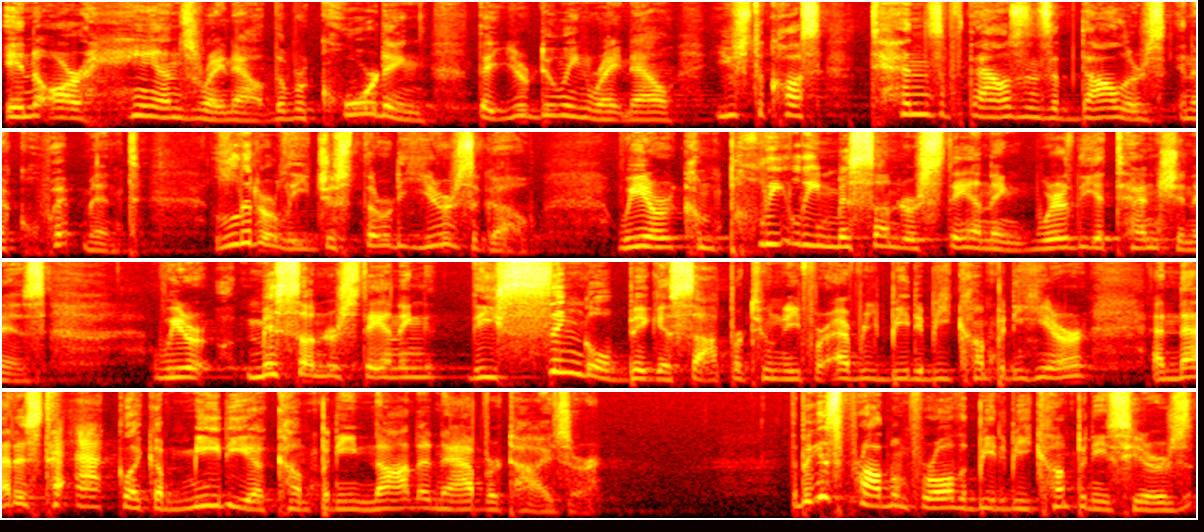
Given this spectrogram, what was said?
in our hands right now. The recording that you're doing right now used to cost tens of thousands of dollars in equipment, literally just 30 years ago. We are completely misunderstanding where the attention is. We are misunderstanding the single biggest opportunity for every B2B company here, and that is to act like a media company, not an advertiser. The biggest problem for all the B2B companies here is,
